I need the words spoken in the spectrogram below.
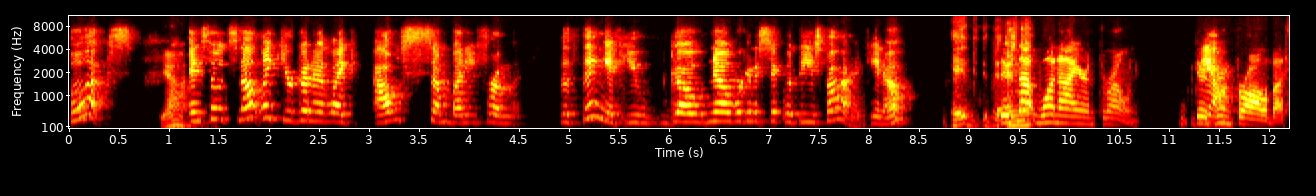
books Yeah. And so it's not like you're gonna like oust somebody from the thing if you go, no, we're gonna stick with these five, you know? It, There's not that- one iron throne. There's Yeah. room for all of us.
